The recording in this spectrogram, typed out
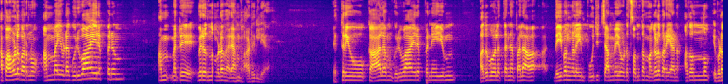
അപ്പൊ അവൾ പറഞ്ഞു അമ്മയുടെ ഗുരുവായൂരപ്പനും മറ്റേ ഇവരൊന്നും ഇവിടെ വരാൻ പാടില്ല എത്രയോ കാലം ഗുരുവായൂരപ്പനെയും അതുപോലെ തന്നെ പല ദൈവങ്ങളെയും പൂജിച്ച അമ്മയോട് സ്വന്തം മകൾ പറയാണ് അതൊന്നും ഇവിടെ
